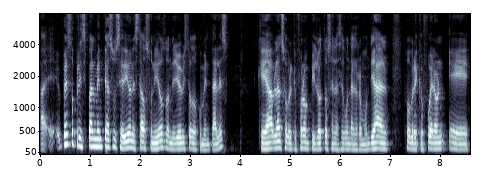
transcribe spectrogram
Ah, eh, esto principalmente ha sucedido en Estados Unidos, donde yo he visto documentales que hablan sobre que fueron pilotos en la Segunda Guerra Mundial, sobre que fueron eh,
